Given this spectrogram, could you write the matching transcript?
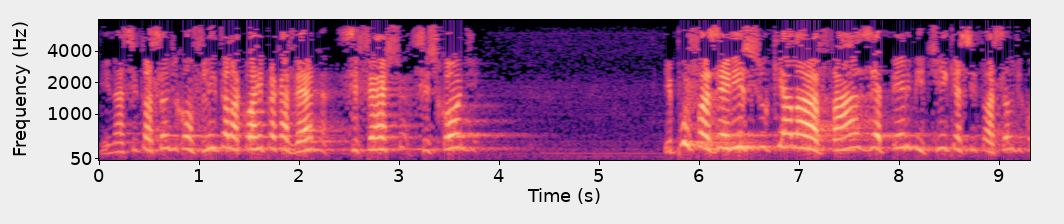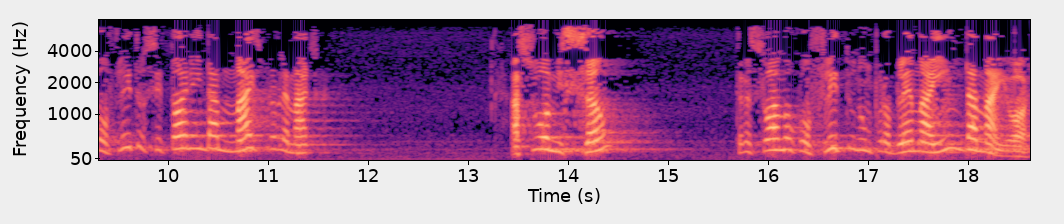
E na situação de conflito ela corre para a caverna, se fecha, se esconde. E por fazer isso, o que ela faz é permitir que a situação de conflito se torne ainda mais problemática. A sua omissão transforma o conflito num problema ainda maior.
